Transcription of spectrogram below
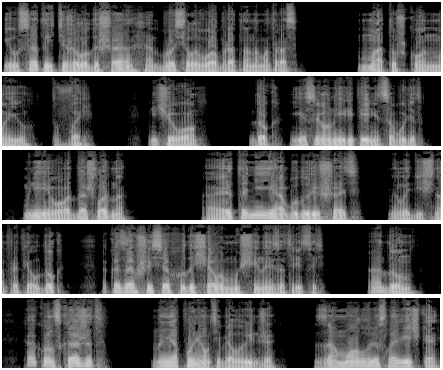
и усатый, тяжело дыша, отбросил его обратно на матрас. «Матушку он мою, тварь!» «Ничего. Док, если он ерепениться будет, мне его отдашь, ладно?» «А это не я буду решать», — мелодично пропел док, оказавшийся худощавым мужчиной за тридцать. «А Дон? Как он скажет?» «Ну, я понял тебя, Луиджи. Замолвлю словечко.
